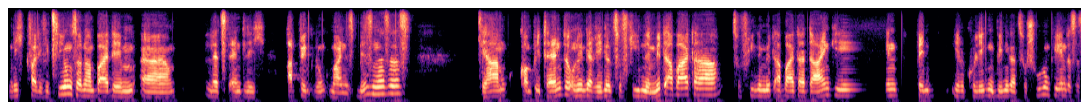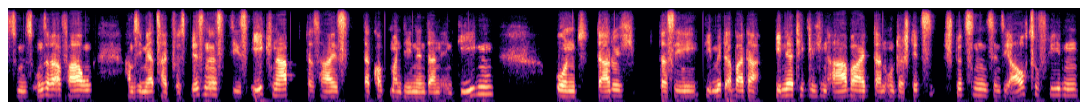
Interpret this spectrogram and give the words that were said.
nicht Qualifizierung, sondern bei dem äh, letztendlich Abwicklung meines Businesses. Sie haben kompetente und in der Regel zufriedene Mitarbeiter, zufriedene Mitarbeiter dahingehend, wenn Ihre Kollegen weniger zur Schulung gehen, das ist zumindest unsere Erfahrung, haben Sie mehr Zeit fürs Business, die ist eh knapp, das heißt, da kommt man denen dann entgegen. Und dadurch, dass Sie die Mitarbeiter in der täglichen Arbeit dann unterstützen, sind Sie auch zufrieden,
